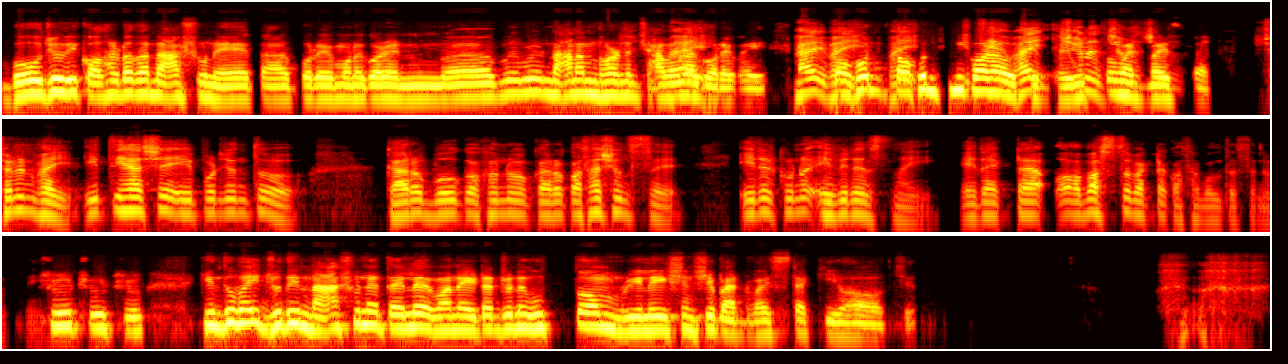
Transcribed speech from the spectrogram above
বউ যদি কথা-টথা না শুনে তারপরে মনে করেন নানান ধরনের ঝামেলা করে ভাই। তখন তখন কি করা উচিত? শোনেন ভাই ইতিহাসে এই পর্যন্ত কারও বউ কখনো কারও কথা শুনছে? এটার কোনো এভিডেন্স নাই। এটা একটা অবাস্তব একটা কথা বলতেছেন আপনি। True, true, true. কিন্তু ভাই যদি না শুনে তাহলে মানে এটার জন্য উত্তম রিলেশনশিপ অ্যাডভাইসটা কি হওয়া উচিত?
